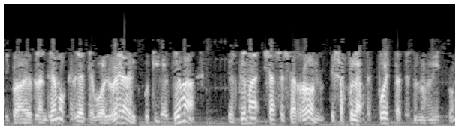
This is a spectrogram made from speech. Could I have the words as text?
Y cuando planteamos que había que volver a discutir el tema, el tema ya se cerró. Esa fue la respuesta que se nos dijo.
